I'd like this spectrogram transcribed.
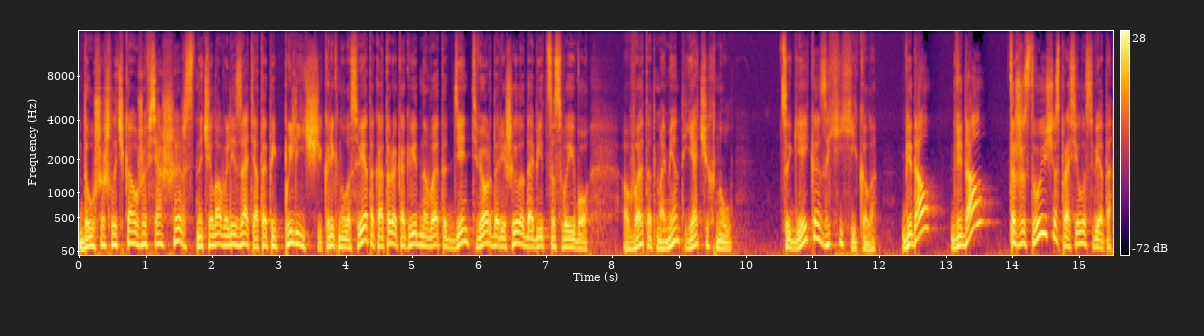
«Да у шашлычка уже вся шерсть начала вылезать от этой пылищи!» — крикнула Света, которая, как видно, в этот день твердо решила добиться своего. В этот момент я чихнул. Цигейка захихикала. «Видал? Видал?» Торжествующе спросила Света.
